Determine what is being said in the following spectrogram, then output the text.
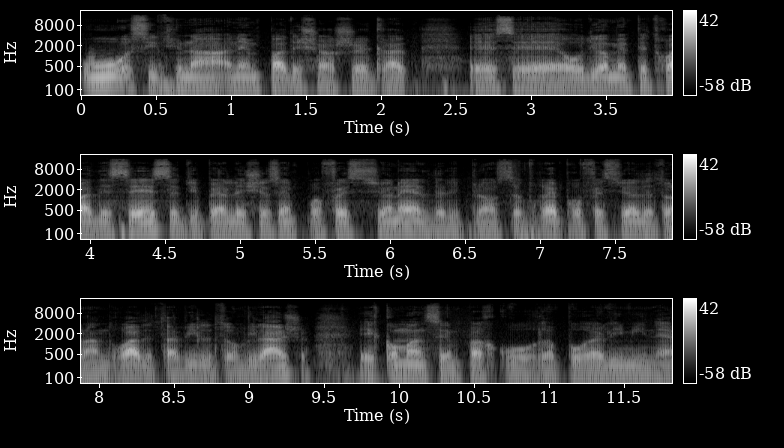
Ou si tu n'aimes pas de charger ces audio MP3 DCS, tu peux aller chez un professionnel de l'hypnose, vrai professionnel de ton endroit, de ta ville, de ton village, et commencer un parcours pour éliminer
